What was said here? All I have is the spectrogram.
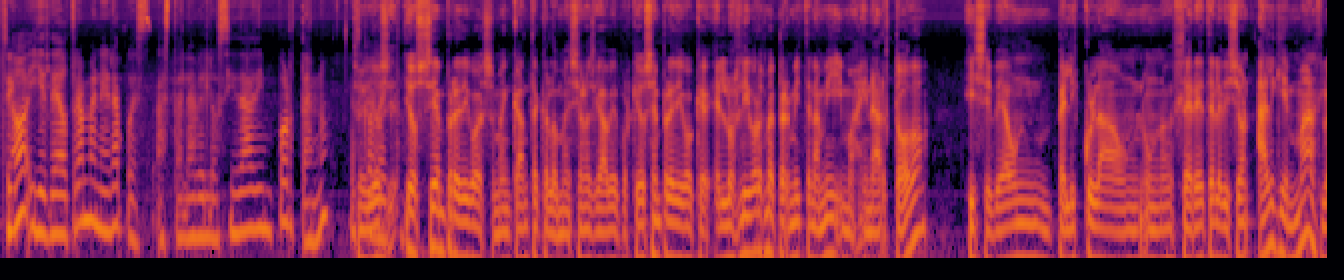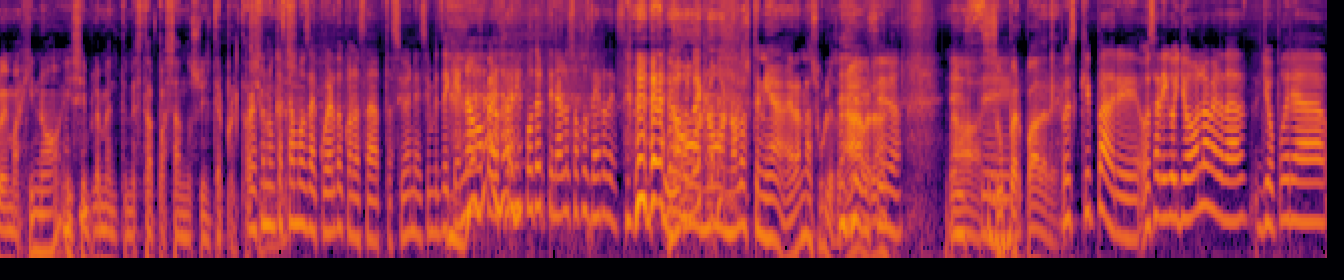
sí, ¿no? Y de otra manera, pues hasta la velocidad importa, ¿no? es Sí, yo, yo siempre digo eso, me encanta que lo menciones Gaby, porque yo siempre digo que los libros me permiten a mí imaginar todo y si veo una película, un- una serie de televisión, alguien más lo imaginó y simplemente me está pasando su interpretación. Por eso nunca Es- estamos de acuerdo con las adaptaciones. Siempre de que no, pero Harry Potter tenía los ojos verdes. No, no, no los tenía, eran azules. Ah, Sí, ¿verdad? no. No, Este, súper padre. Pues qué padre. O sea, digo, yo la verdad, yo podría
